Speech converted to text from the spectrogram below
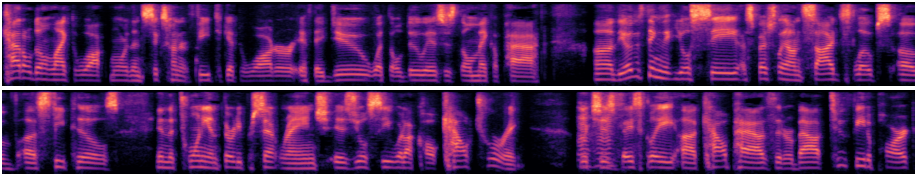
Cattle don't like to walk more than 600 feet to get to water. If they do, what they'll do is is they'll make a path. Uh, the other thing that you'll see, especially on side slopes of uh, steep hills in the 20 and 30% range, is you'll see what I call cow touring, which mm-hmm. is basically uh, cow paths that are about two feet apart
